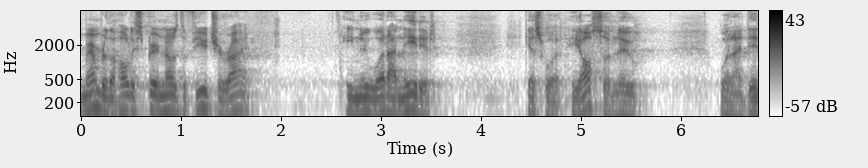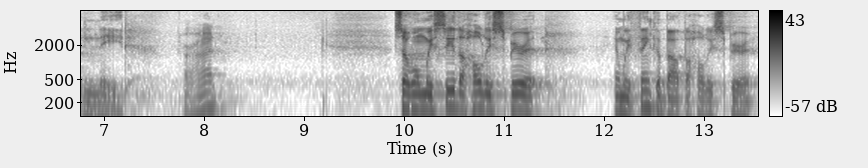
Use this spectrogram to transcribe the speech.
Remember, the Holy Spirit knows the future, right? He knew what I needed. Guess what? He also knew what I didn't need. All right? So when we see the Holy Spirit and we think about the Holy Spirit,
